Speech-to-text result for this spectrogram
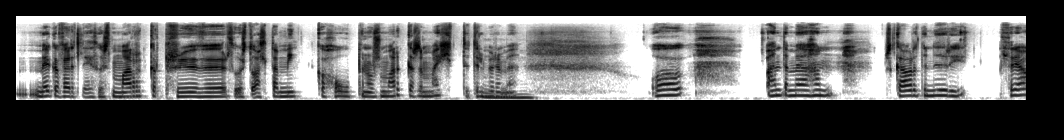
megaferðli, þú veist, margar pröfur þú veist, og alltaf minka hópin og svo margar sem mættu til að byrja með. Og enda með að hann þetta niður í þrjá.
